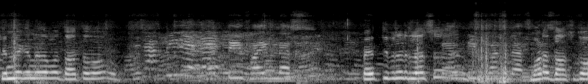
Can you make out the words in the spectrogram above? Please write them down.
ਕਿੰਨੇ ਕਿੰਨੇ ਦਾ ਮੈਂ ਦੱਸ ਦੋ। 35 ਲੈਸ 35% ਲੈਸ 35% ਲੈਸ ਮਾੜਾ ਦੱਸ ਦੋ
